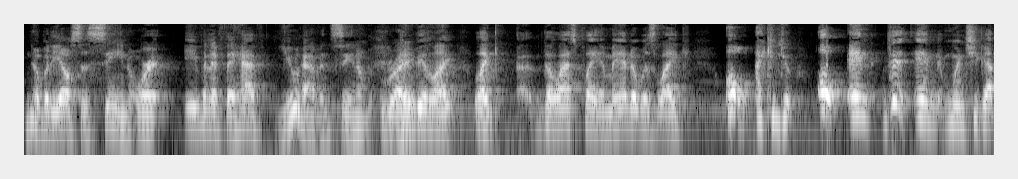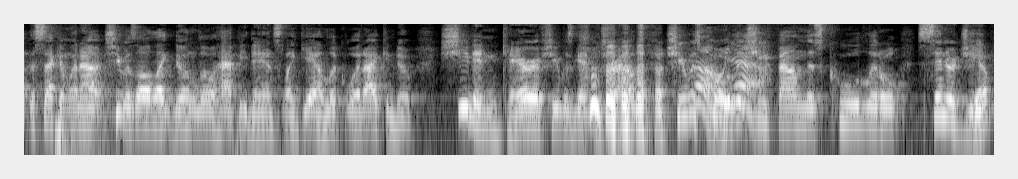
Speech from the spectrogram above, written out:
nobody else has seen or even if they have you haven't seen them Right. and being like like uh, the last play amanda was like oh i can do oh and th- and when she got the second one out she was all like doing a little happy dance like yeah look what i can do she didn't care if she was getting trounced she was No, cool yeah. that she found this cool little synergy Yep.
